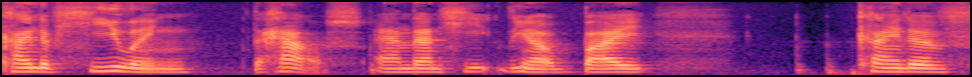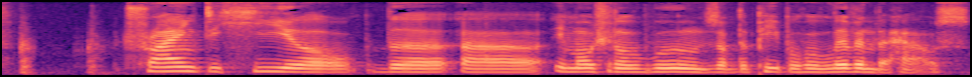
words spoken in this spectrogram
kind of healing the house, and then he, you know, by kind of trying to heal the uh, emotional wounds of the people who live in the house.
